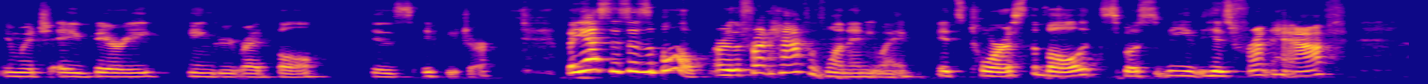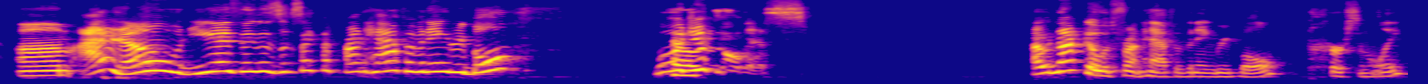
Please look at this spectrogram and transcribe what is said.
in which a very angry red bull is a feature. But yes, this is a bull, or the front half of one anyway. It's Taurus the bull. It's supposed to be his front half. Um, I don't know. Do you guys think this looks like the front half of an angry bull? What would oh. you call this? I would not go with front half of an angry bull, personally.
